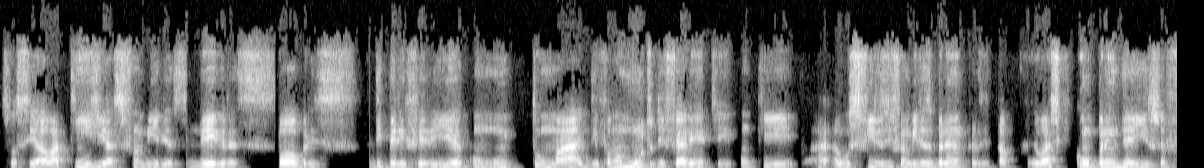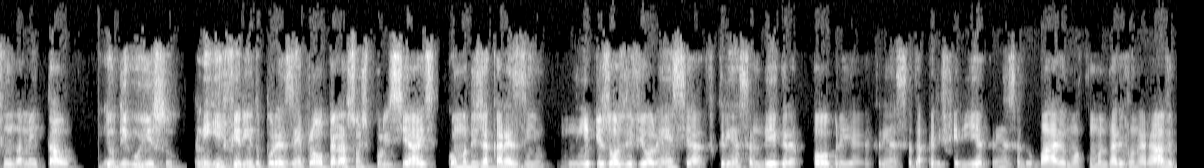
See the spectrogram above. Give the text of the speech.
social atinge as famílias negras, pobres, de periferia com muito mais, de forma muito diferente com que os filhos de famílias brancas e tal. Eu acho que compreender isso é fundamental. Eu digo isso me referindo, por exemplo, a operações policiais como a de Jacarezinho. Em episódios de violência, a criança negra pobre, a criança da periferia, a criança do bairro, numa comunidade vulnerável,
